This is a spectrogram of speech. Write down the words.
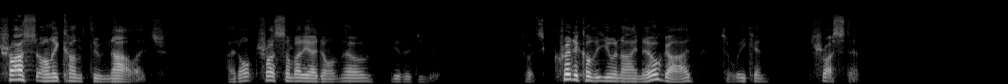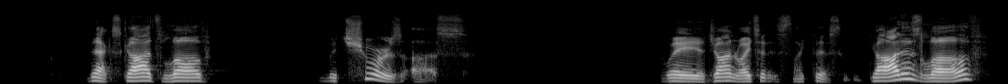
Trust only comes through knowledge. I don't trust somebody I don't know, neither do you. So it's critical that you and I know God so we can trust Him. Next, God's love matures us. The way John writes it is like this God is love.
